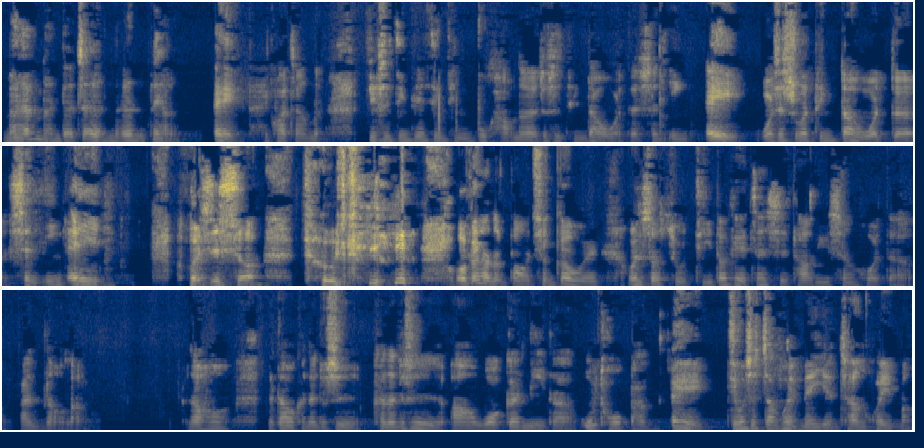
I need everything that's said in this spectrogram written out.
满满的正能量。哎，太夸张了！即使今天心情不好呢，就是听到我的声音。哎，我是说听到我的声音。哎，我是说主题。我非常的抱歉各位，我是说主题都可以暂时逃离生活的烦恼了。然后，那到可能就是，可能就是啊，我跟你的乌托邦，哎，请问是张惠妹演唱会吗？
